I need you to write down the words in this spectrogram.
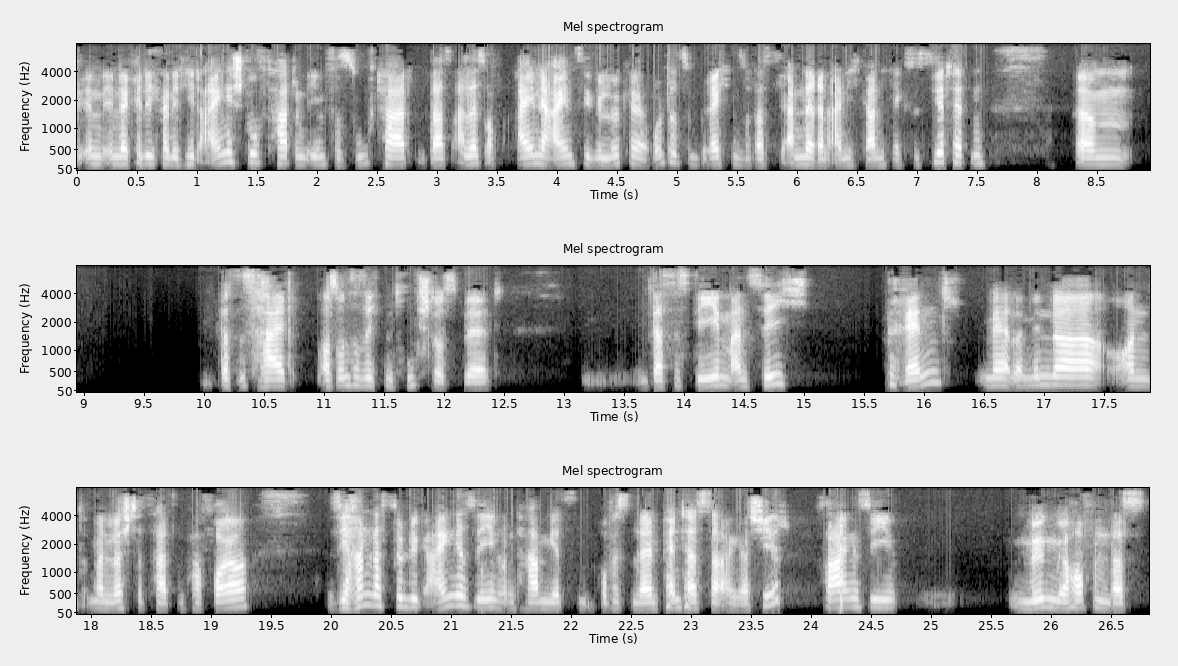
in, in der Kritikalität eingestuft hat und eben versucht hat, das alles auf eine einzige Lücke runterzubrechen, sodass die anderen eigentlich gar nicht existiert hätten. Ähm, das ist halt aus unserer Sicht ein Trugschlussbild. Das System an sich brennt, mehr oder minder, und man löscht jetzt halt ein paar Feuer. Sie haben das zum Glück eingesehen und haben jetzt einen professionellen Pentester engagiert. Sagen Sie, mögen wir hoffen, dass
